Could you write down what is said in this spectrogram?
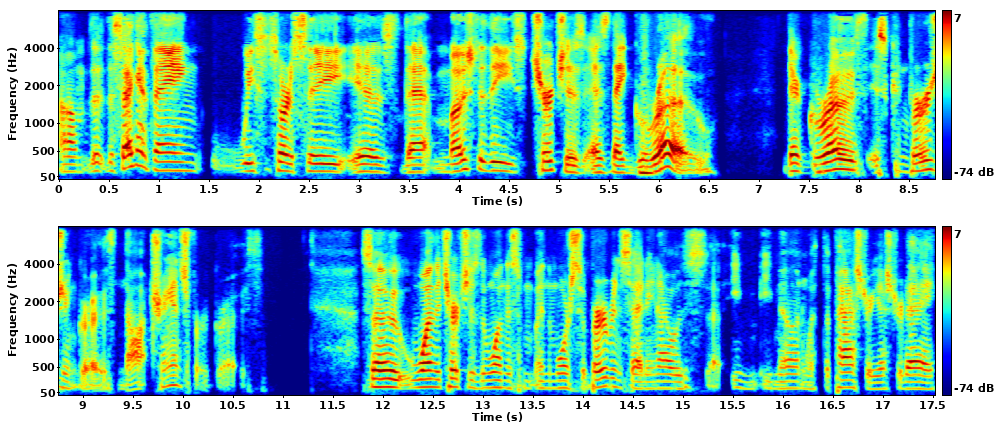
Um, the, the second thing we sort of see is that most of these churches, as they grow, their growth is conversion growth, not transfer growth. So one of the churches, the one that's in the more suburban setting, I was uh, e- emailing with the pastor yesterday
